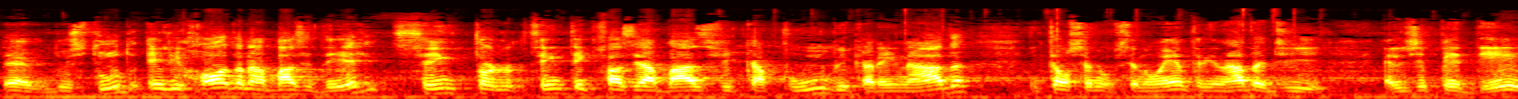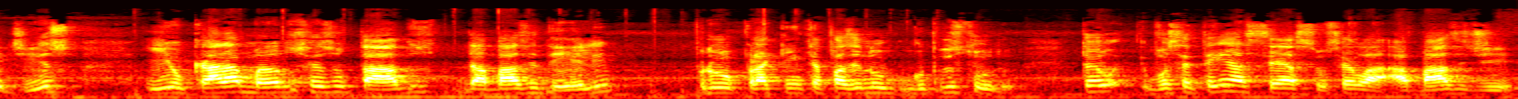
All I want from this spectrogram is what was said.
né, do estudo, ele roda na base dele, sem, sem ter que fazer a base ficar pública nem nada. Então você não, você não entra em nada de LGPD, disso. E o cara manda os resultados da base dele para quem está fazendo o grupo do estudo. Então você tem acesso, sei lá, à base de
